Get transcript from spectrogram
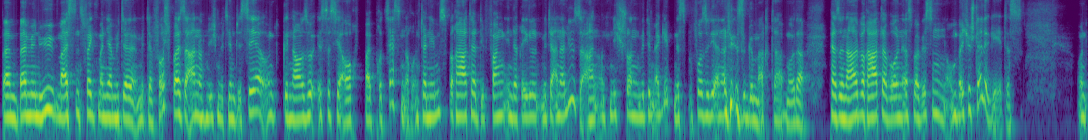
beim, beim Menü, meistens fängt man ja mit der, mit der Vorspeise an und nicht mit dem Dessert. Und genauso ist es ja auch bei Prozessen. Auch Unternehmensberater, die fangen in der Regel mit der Analyse an und nicht schon mit dem Ergebnis, bevor sie die Analyse gemacht haben. Oder Personalberater wollen erst mal wissen, um welche Stelle geht es. Und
